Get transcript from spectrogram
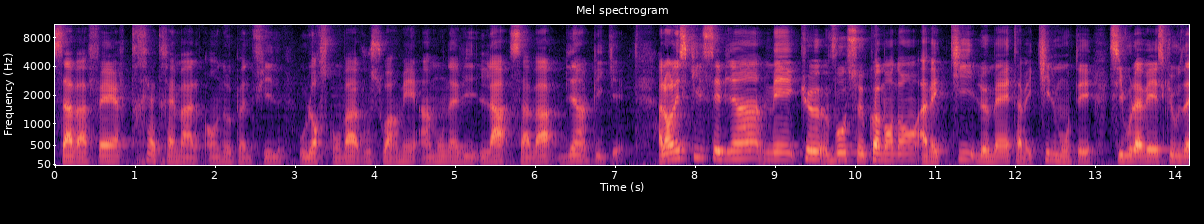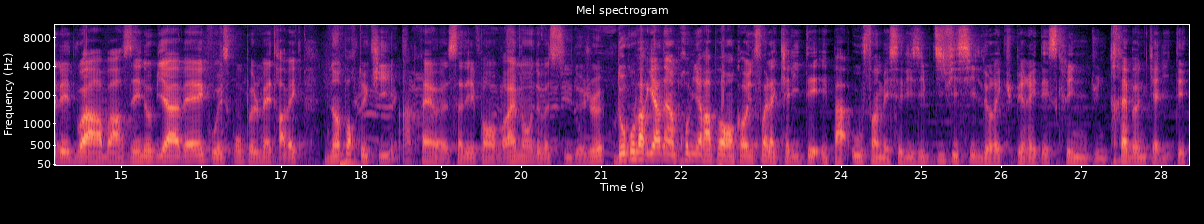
ça va faire très très mal en open field ou lorsqu'on va vous swarmer. À mon avis, là, ça va bien piquer. Alors les skills c'est bien, mais que vaut ce commandant? Avec qui le mettre? Avec qui le monter? Si vous l'avez, est-ce que vous allez devoir avoir Zenobia avec? Ou est-ce qu'on peut le mettre avec n'importe qui? Après, euh, ça dépend vraiment de votre style de jeu. Donc on va regarder un premier rapport. Encore une fois, la qualité est pas ouf, hein, mais c'est lisible. Difficile de récupérer des screens d'une très bonne qualité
